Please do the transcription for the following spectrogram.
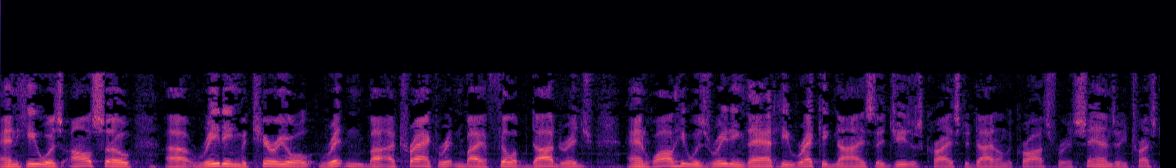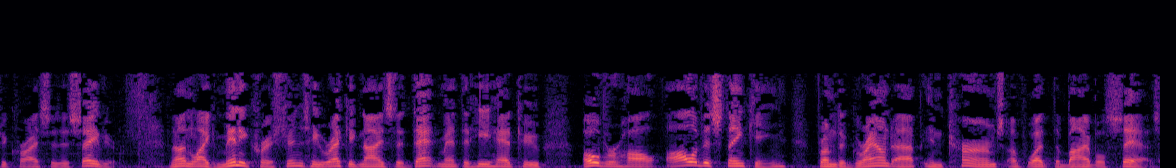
and he was also uh, reading material written by a tract written by a Philip Doddridge. And while he was reading that, he recognized that Jesus Christ had died on the cross for his sins, and he trusted Christ as his Savior. And unlike many Christians, he recognized that that meant that he had to overhaul all of his thinking from the ground up in terms of what the Bible says.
